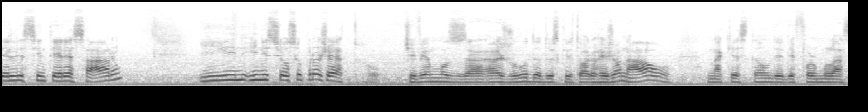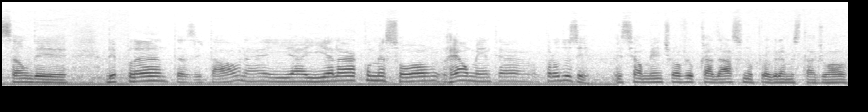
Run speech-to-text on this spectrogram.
eles se interessaram e iniciou-se o projeto. Tivemos a ajuda do escritório regional na questão de, de formulação de, de, plantas e tal, né? E aí ela começou realmente a produzir. Inicialmente houve o cadastro no Programa Estadual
